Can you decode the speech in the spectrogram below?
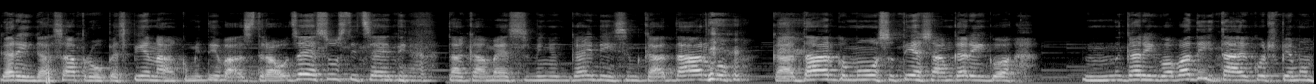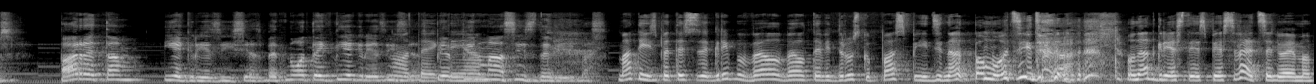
garīgās aprūpes pienākumi divās draudzēs uzticēti. Tā kā mēs viņu gaidīsim kā dārgu, kā dārgu mūsu tiešām garīgo, garīgo vadītāju, kurš pie mums paretam iegriezīsies, bet noteikti iegriezīsies Noteikti, pie jā. pirmās izdevības. Matīs, bet es gribu vēl, vēl tevi drusku paspīdzināt, pamocīt un atgriezties pie svētceļojuma.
